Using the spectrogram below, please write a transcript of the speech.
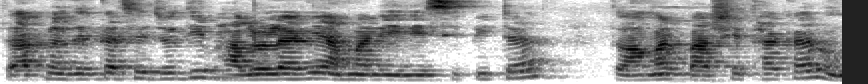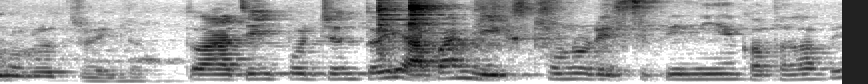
তো আপনাদের কাছে যদি ভালো লাগে আমার এই রেসিপিটা তো আমার পাশে থাকার অনুরোধ রইল। তো আজ এই পর্যন্তই। আবার নেক্সট কোনো রেসিপি নিয়ে কথা হবে।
